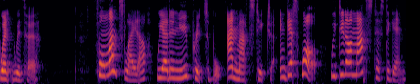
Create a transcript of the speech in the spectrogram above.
went with her. Four months later, we had a new principal and maths teacher, and guess what? We did our maths test again,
